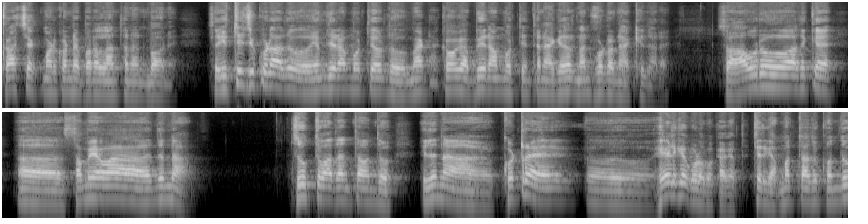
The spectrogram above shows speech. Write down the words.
ಕ್ರಾಸ್ ಚೆಕ್ ಮಾಡಿಕೊಂಡ್ರೆ ಬರಲ್ಲ ಅಂತ ನನ್ನ ಭಾವನೆ. ಸೊ ಇತ್ತೀಚೆಗೆ ಕೂಡ ಅದು ಎಂ ಜಿ ರಾಮಮೂರ್ತಿ ಅವ್ರದ್ದು ಮ್ಯಾಟ್ ಹಾಕುವಾಗ ಬಿ ರಾಮಮೂರ್ತಿ ಅಂತಲೇ ಹಾಕಿದ್ದಾರೆ, ನನ್ನ ಫೋಟೋನೇ ಹಾಕಿದ್ದಾರೆ. ಸೊ ಅವರು ಅದಕ್ಕೆ ಸಮಯ ಇದನ್ನು ಸೂಕ್ತವಾದಂಥ ಒಂದು ಇದನ್ನು ಕೊಟ್ಟರೆ ಹೇಳಿಕೆ ಕೊಡಬೇಕಾಗತ್ತೆ. ತಿರ್ಗಾ ಮತ್ತು ಅದಕ್ಕೊಂದು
